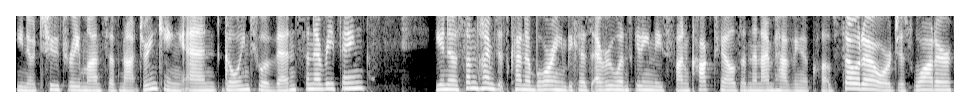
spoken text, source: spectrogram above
you know, two, three months of not drinking and going to events and everything. You know, sometimes it's kind of boring because everyone's getting these fun cocktails and then I'm having a club soda or just water.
